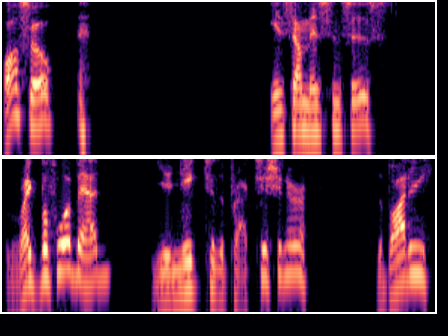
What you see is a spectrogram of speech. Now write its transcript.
Also, in some instances, right before bed, unique to the practitioner, the body,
